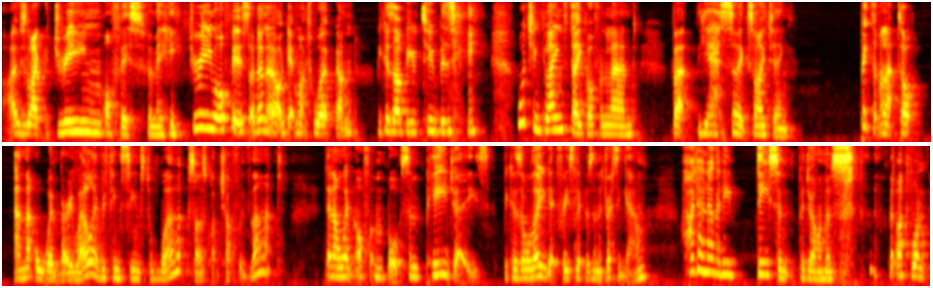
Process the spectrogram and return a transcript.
I was like, dream office for me. dream office. I don't know I'll get much work done because I'll be too busy watching planes take off and land. But yes, so exciting. Picked up my laptop and that all went very well. Everything seems to work, so I was quite chuffed with that. Then I went off and bought some PJs because although you get free slippers and a dressing gown, I don't have any decent pajamas that I'd want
